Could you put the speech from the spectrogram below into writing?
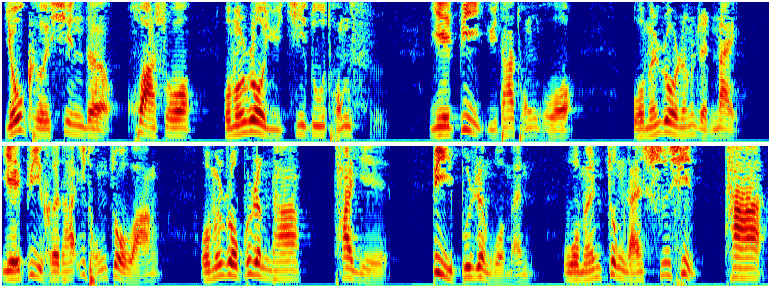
有可信的话说：我们若与基督同死，也必与他同活；我们若能忍耐，也必和他一同作王；我们若不认他，他也必不认我们。我们纵然失信，他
